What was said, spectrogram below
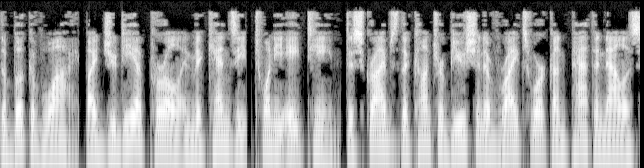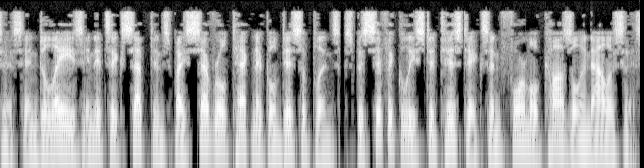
The Book of Why by Judea Pearl and Mackenzie 2018 describes the contribution of Wright's work on path analysis and delays in its acceptance by several technical disciplines specifically statistics and formal causal analysis.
